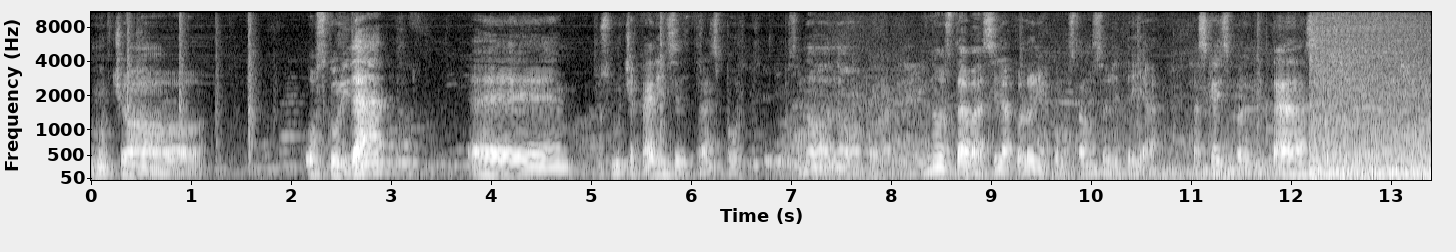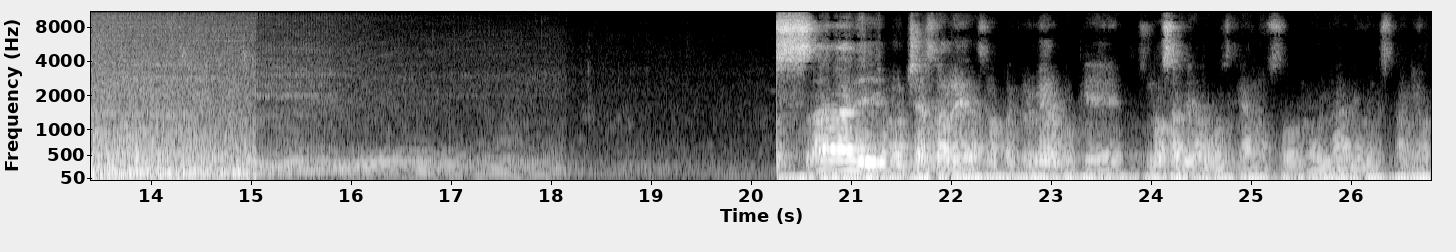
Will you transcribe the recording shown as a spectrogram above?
mucho oscuridad, eh, pues mucha carencia de transporte. Pues no, no, no estaba así la colonia como estamos ahorita ya, las calles pavimentadas. Hay muchas barreras, ¿no? Pues, primero porque pues, no sabíamos, digamos, dominar bien el español.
